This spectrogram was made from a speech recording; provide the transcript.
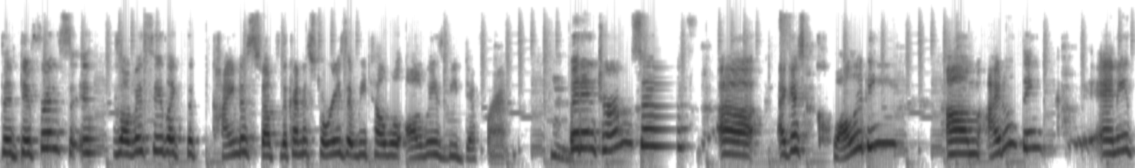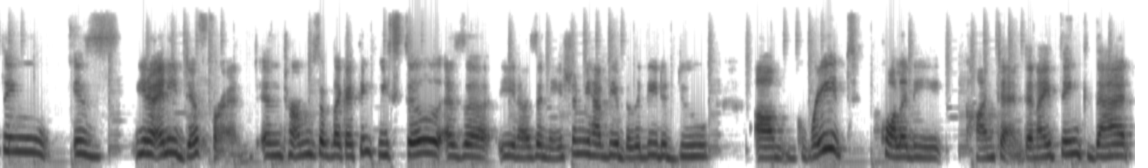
the difference is obviously like the kind of stuff, the kind of stories that we tell will always be different. Hmm. But in terms of, uh, I guess, quality, um, I don't think anything is you know any different in terms of like I think we still as a you know as a nation we have the ability to do um, great quality content, and I think that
